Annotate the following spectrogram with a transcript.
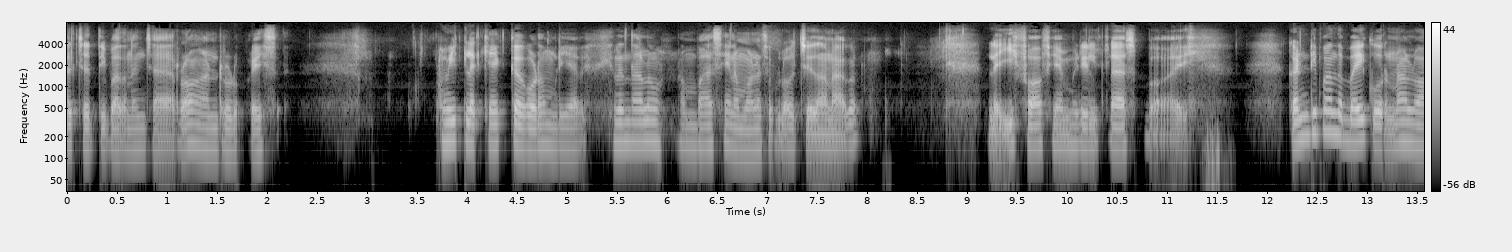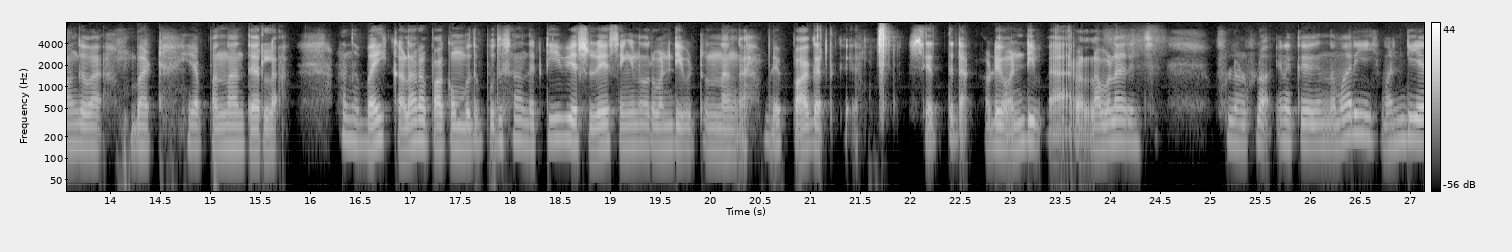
லட்சத்தி பதினஞ்சாயிரரூவா ஆன் ப்ரைஸ் வீட்டில் கேட்க கூட முடியாது. இருந்தாலும் நம்ம ஆசையை நம்ம மனசுக்குள்ளே வச்சு தானே ஆகணும். Life of a middle class boy கண்டிப்பாக அந்த பைக் ஒரு நாள் வாங்குவேன் பட் எப்போந்தான் தெரில. அந்த பைக் கலரை பார்க்கும்போது புதுசாக அந்த டிவிஎஸ் ரேசிங்னு ஒரு வண்டி விட்டுருந்தாங்க. அப்படியே பார்க்கறதுக்கு செத்துட்டேன் அப்படியே வண்டி வேறு லெவலாக இருந்துச்சு. ஃபுல் அண்ட் ஃபுல்லாக எனக்கு இந்த மாதிரி வண்டியை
